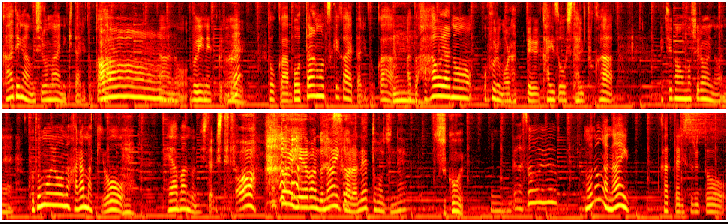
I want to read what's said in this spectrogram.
カーディガン後ろ前に着たりとかあの V ネックのね、はい。とかボタンを付け替えたりとか、うん。あと母親のお風呂もらって改造したりとか一番面白いのはね子供用の腹巻きをヘアバンドにしたりしてた、あ太いヘアバンドないからね 当時ね。すごい。うん、だからそういうものがないかったりすると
